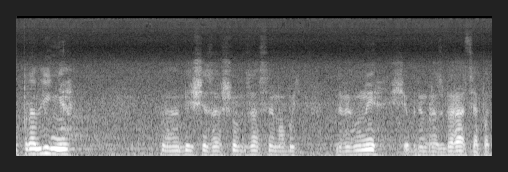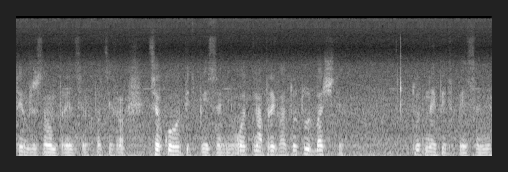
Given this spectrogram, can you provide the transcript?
управління е, більше за що за все, мабуть, двигуни, ще будемо розбиратися по тим же самим принципам, по цифрам. Це в кого підписані. От, наприклад, отут, бачите, тут не підписані.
